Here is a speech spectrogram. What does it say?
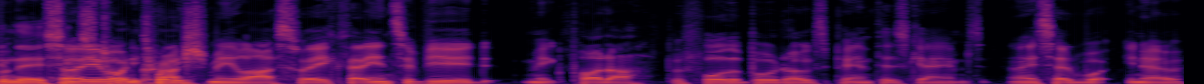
you, there tell since you what 2020. crushed me last week. They interviewed Mick Potter before the Bulldogs Panthers games, and they said, "What you know,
